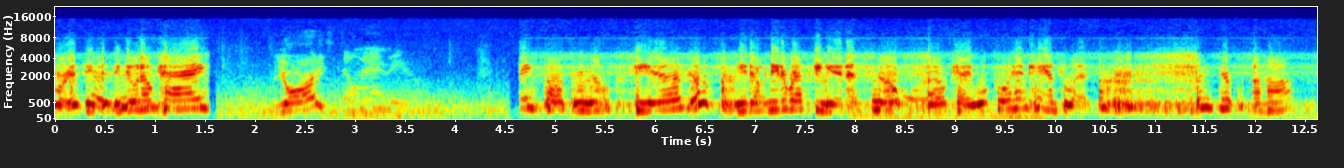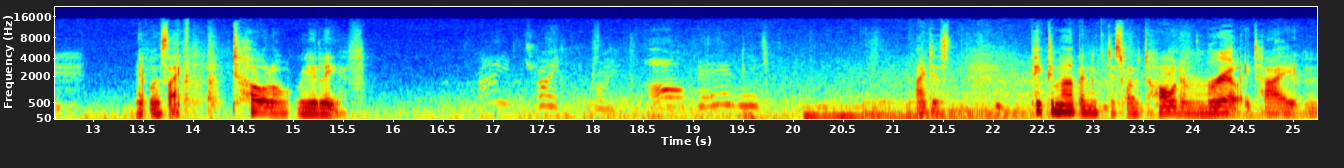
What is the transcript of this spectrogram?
cry, ma'am, or is he is he doing okay? You all right? He's talking now. He is? You don't need a rescue unit? No. Okay, we'll go ahead and cancel it. Thank you. Uh-huh. It was like total relief. Ryan, Ryan. Oh, baby. I just picked him up and just wanted to hold him really tight and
